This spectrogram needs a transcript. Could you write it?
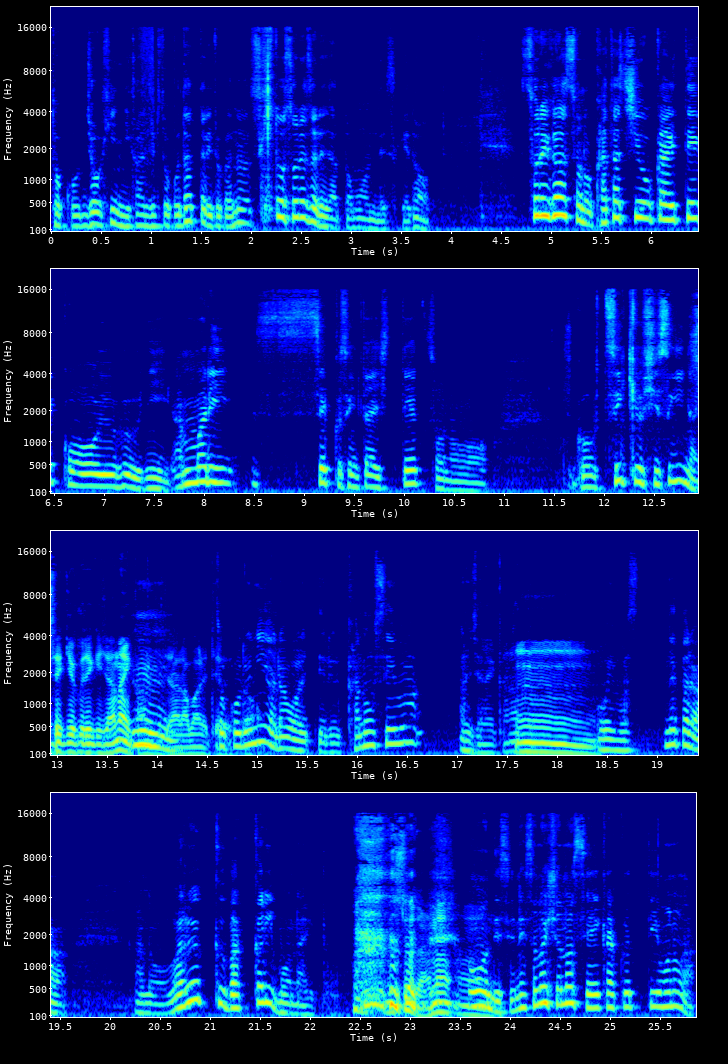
とこ上品に感じるとこだったりとかな人それぞれだと思うんですけどそれがその形を変えてこういうふうにあんまりセックスに対してそのこう追求しすぎない。積極的じゃない感じで現れてると。ころに現れてる可能性はあるんじゃないかなうとん。思います、だからあの悪くばっかりもないと。そうだね、思うんですすよね、その人の性格っていうものが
